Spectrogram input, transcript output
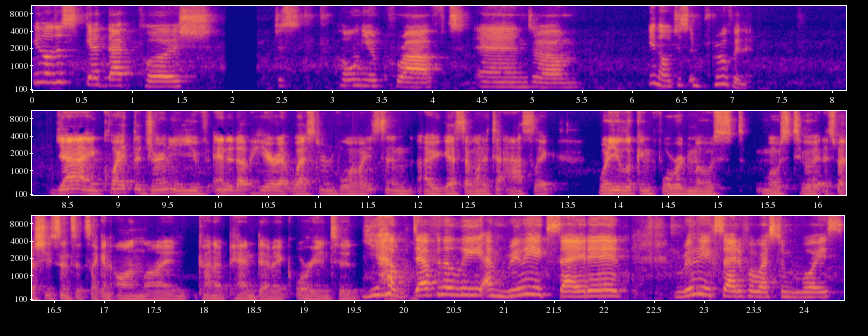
you know, just get that push, just hone your craft and, um, you know, just improve in it. Yeah, and quite the journey. You've ended up here at Western Voice, and I guess I wanted to ask, like, what are you looking forward most most to it, especially since it's like an online kind of pandemic oriented? Yeah, definitely. I'm really excited. really excited for Western Voice.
